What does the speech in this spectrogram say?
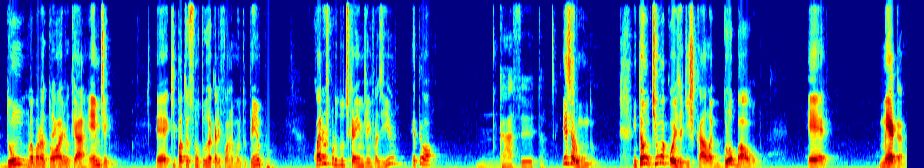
de um laboratório que é a. Amgen, é, que patrocinou o Tour da Califórnia há muito tempo. Quais eram os produtos que a Amgen fazia? EPO. Caceta. Esse era o mundo. Então, tinha uma coisa de escala global, é, mega,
